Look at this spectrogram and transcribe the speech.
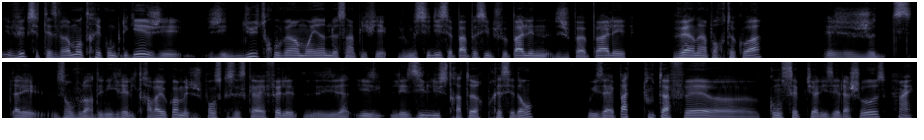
vu que c'était vraiment très compliqué, j'ai j'ai dû trouver un moyen de le simplifier. Je me suis dit, c'est pas possible, je peux pas aller, je peux pas aller vers n'importe quoi. Et je, je- allez, sans vouloir dénigrer le travail ou quoi, mais je pense que c'est ce qu'avaient fait les, les- les illustrateurs précédents, où ils n'avaient pas tout à fait euh, conceptualisé la chose. Ouais.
